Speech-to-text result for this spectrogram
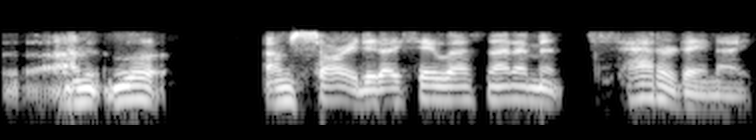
I'm look. I'm sorry. Did I say last night? I meant Saturday night.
